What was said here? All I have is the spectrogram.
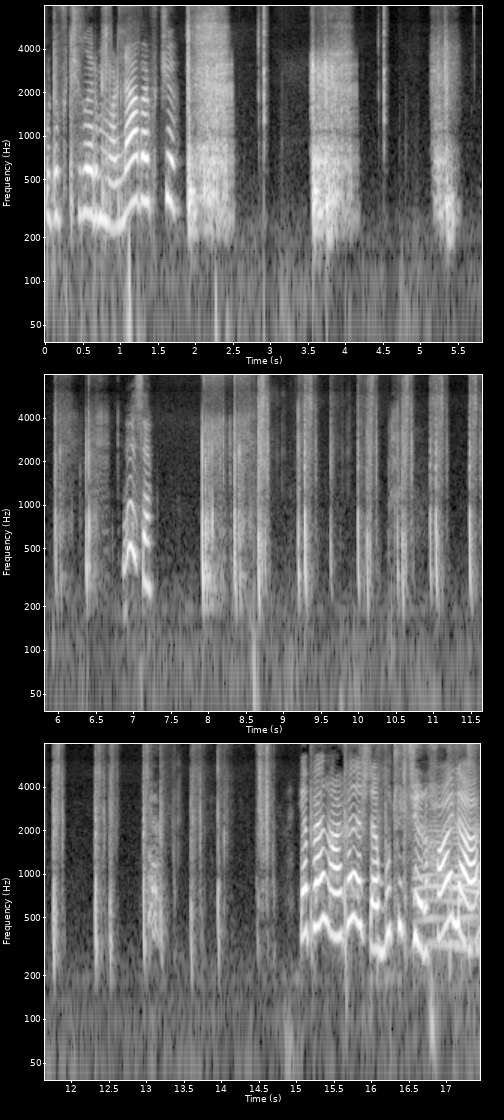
Burada fıçılarım var. Ne haber fıçı? Neyse. Ya ben arkadaşlar bu tüccarı hala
